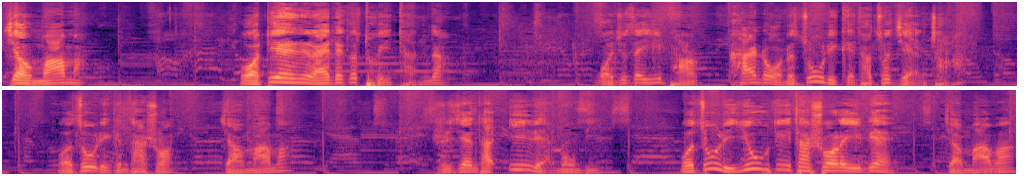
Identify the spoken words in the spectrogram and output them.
叫妈妈，我店里来了个腿疼的，我就在一旁看着我的助理给他做检查。我助理跟他说叫妈妈，只见他一脸懵逼。我助理又对他说了一遍叫妈妈，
